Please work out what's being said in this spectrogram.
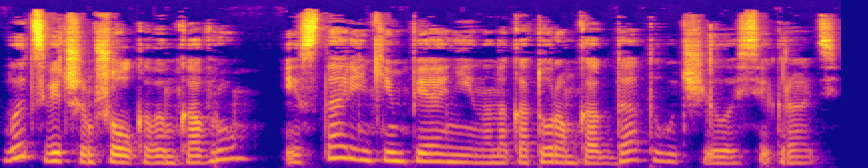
выцветшим шелковым ковром и стареньким пианино, на котором когда-то училась играть.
